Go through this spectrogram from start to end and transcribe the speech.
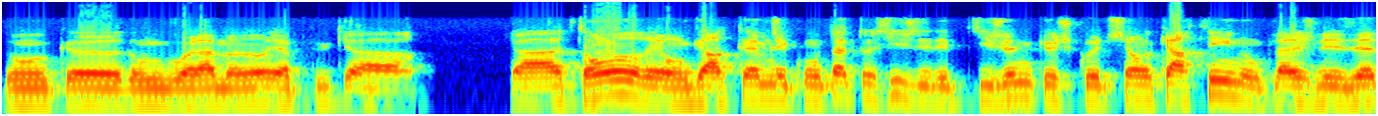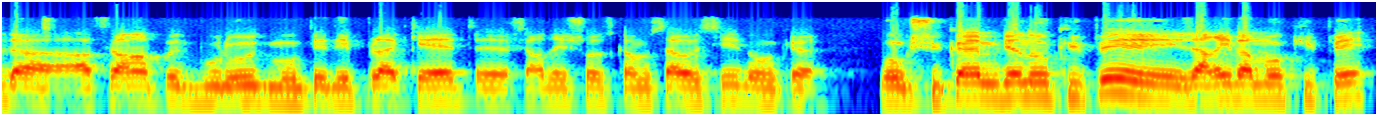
Donc, euh, donc voilà, maintenant, il n'y a plus qu'à attendre et on garde quand même les contacts aussi. J'ai des petits jeunes que je coachais en karting, donc là, je les aide à, à faire un peu de boulot, de monter des plaquettes, euh, faire des choses comme ça aussi. Donc, donc je suis quand même bien occupé et j'arrive à m'occuper.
